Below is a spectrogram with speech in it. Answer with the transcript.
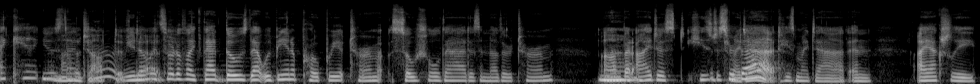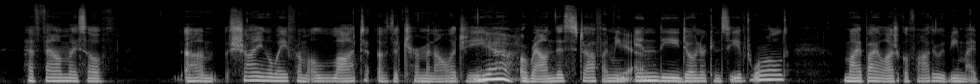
I can't use Not that term. You know, dad. it's sort of like that. Those that would be an appropriate term. Social dad is another term, um, but I just he's just my dad. dad. He's my dad, and I actually have found myself um, shying away from a lot of the terminology Yeah. around this stuff. I mean, Yeah. in the donor conceived world. My biological father would be my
